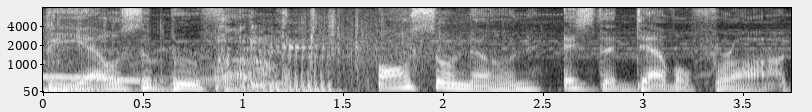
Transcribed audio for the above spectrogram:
Beelzebufo, also known as the devil frog.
